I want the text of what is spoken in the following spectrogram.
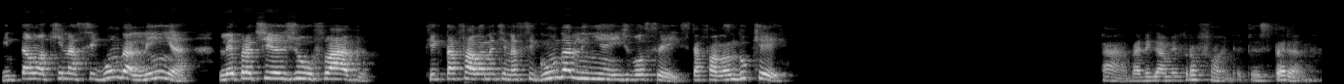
Então, aqui na segunda linha, lê para tia Ju, Flávio. O que está falando aqui na segunda linha aí de vocês? Está falando o quê? Tá, vai ligar o microfone, eu estou esperando.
